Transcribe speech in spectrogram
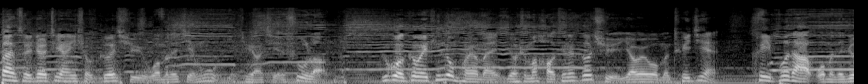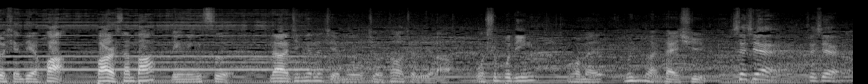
伴随着这样一首歌曲，我们的节目也就要结束了。如果各位听众朋友们有什么好听的歌曲要为我们推荐，可以拨打我们的热线电话八二三八零零四。那今天的节目就到这里了，我是布丁，我们温暖待续。谢谢，谢谢。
